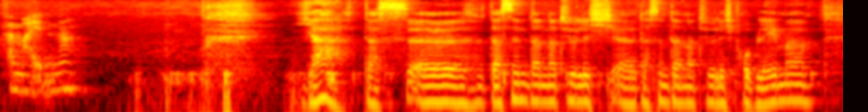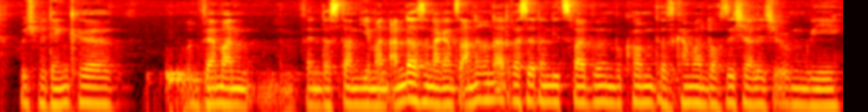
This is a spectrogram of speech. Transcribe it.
vermeiden. Ne? Ja, das, äh, das sind dann natürlich, äh, das sind dann natürlich Probleme, wo ich mir denke, und wenn man, wenn das dann jemand anders in einer ganz anderen Adresse dann die zwei Birnen bekommt, das kann man doch sicherlich irgendwie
